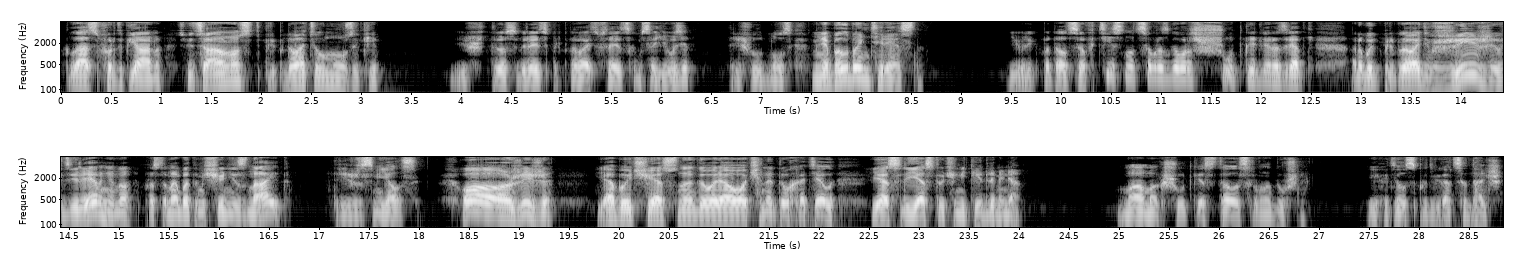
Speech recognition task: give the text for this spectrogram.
класс фортепиано, специальность преподаватель музыки. И что, собираетесь преподавать в Советском Союзе? Триш улыбнулся. — Мне было бы интересно. Юлик пытался втиснуться в разговор с шуткой для разрядки. Она будет преподавать в Жиже, в деревне, но просто она об этом еще не знает. Триж смеялся. — О, Жижа! Я бы, честно говоря, очень этого хотела, если есть ученики для меня. Мама к шутке осталась равнодушной. Ей хотелось продвигаться дальше.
